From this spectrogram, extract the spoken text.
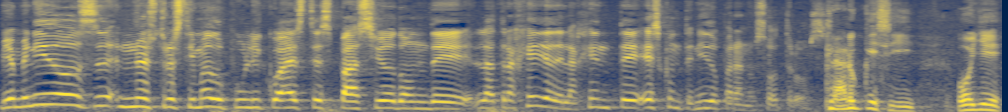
Bienvenidos, eh, nuestro estimado público, a este espacio donde la tragedia de la gente es contenido para nosotros. Claro que sí. Oye,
